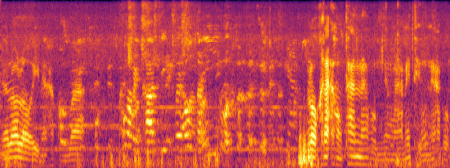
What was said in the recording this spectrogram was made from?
เดี๋ยวเรารออีกนะครับผมว่า รอคณะของท่านนะครับผมยังมาไม่ถึงนะครับผม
